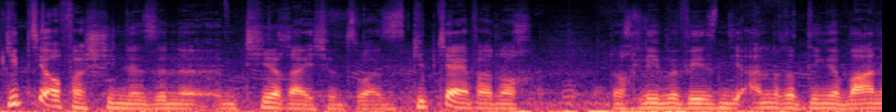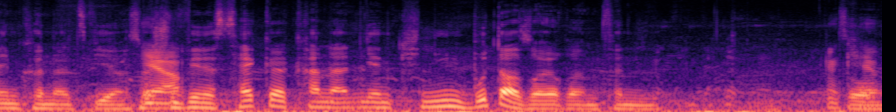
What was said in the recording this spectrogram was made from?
gibt ja auch verschiedene Sinne im Tierreich und so. Also es gibt ja einfach noch, noch Lebewesen, die andere Dinge wahrnehmen können als wir. Zum Ja. Beispiel wie eine Zecke kann an ihren Knien Buttersäure empfinden. So. Okay.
